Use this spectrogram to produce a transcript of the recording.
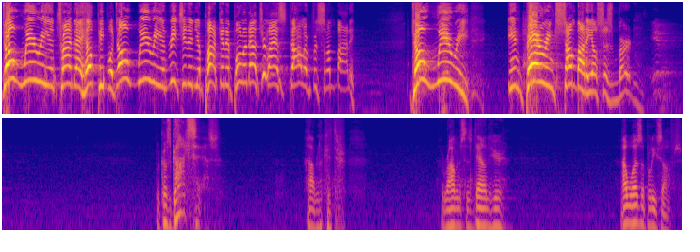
Don't weary in trying to help people. Don't weary in reaching in your pocket and pulling out your last dollar for somebody. Don't weary in bearing somebody else's burden. Because God says, I'm looking through Robinson's down here. I was a police officer.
